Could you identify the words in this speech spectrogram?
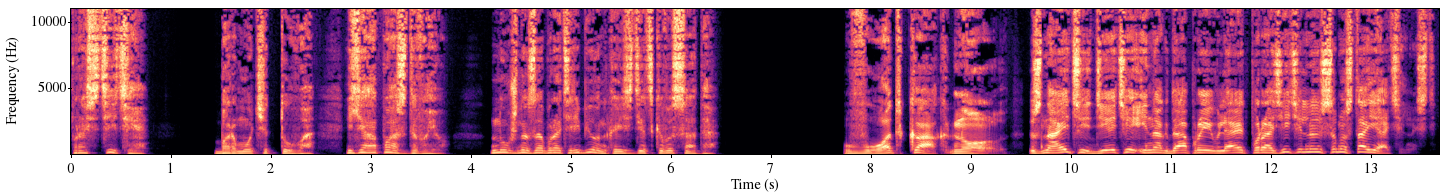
«Простите», — бормочет Тува, — «я опаздываю. Нужно забрать ребенка из детского сада». «Вот как? Но Знаете, дети иногда проявляют поразительную самостоятельность.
